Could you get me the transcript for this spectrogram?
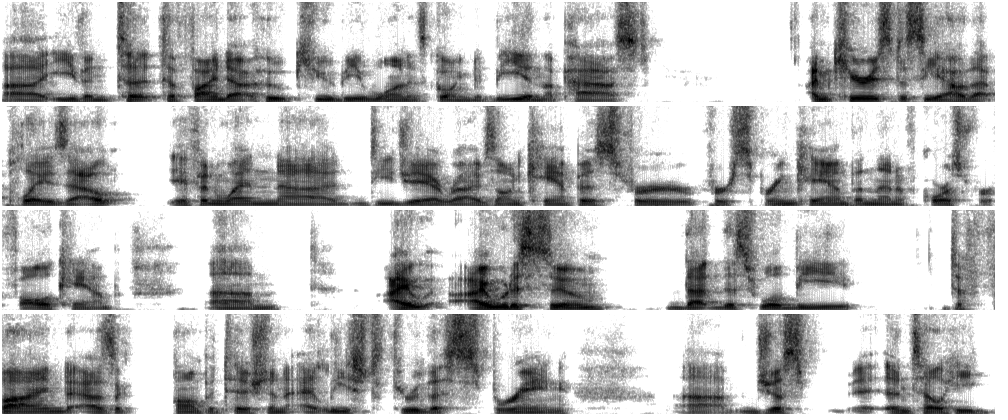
uh, even to, to find out who QB1 is going to be in the past. I'm curious to see how that plays out if and when uh, DJ arrives on campus for for spring camp and then of course for fall camp. Um, I I would assume that this will be defined as a competition at least through the spring um, just until he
